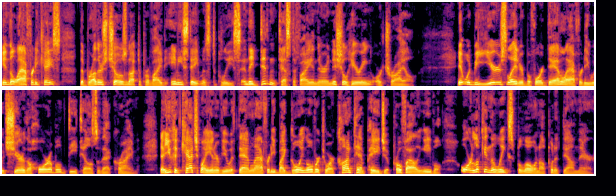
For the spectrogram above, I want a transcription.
In the Lafferty case, the brothers chose not to provide any statements to police, and they didn't testify in their initial hearing or trial. It would be years later before Dan Lafferty would share the horrible details of that crime. Now, you could catch my interview with Dan Lafferty by going over to our content page at Profiling Evil, or look in the links below and I'll put it down there.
